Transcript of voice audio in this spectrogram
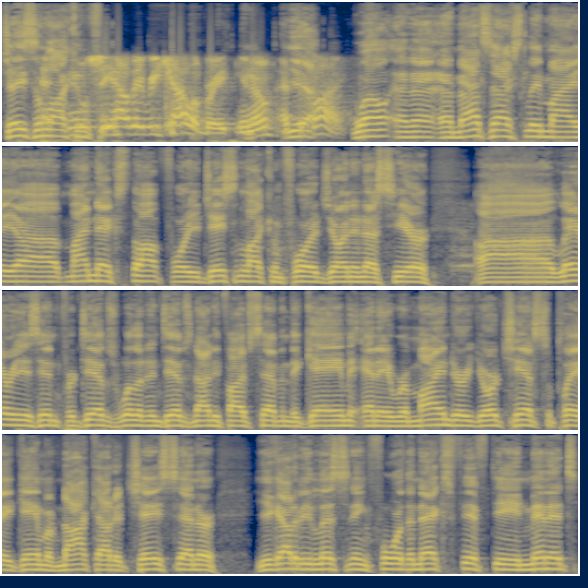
Jason Lock. We'll see how they recalibrate, you know, at yeah. the. Well, and and that's actually my uh, my next thought for you. Jason La Canfora joining us here. Uh, Larry is in for Dibs, Willard and Dibs, 95-7 The Game. And a reminder, your chance to play a game of Knockout at Chase Center. You got to be listening for the next 15 minutes.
